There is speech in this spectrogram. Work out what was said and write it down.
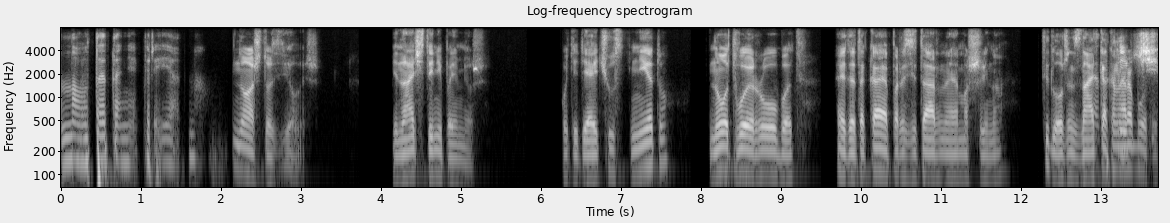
Но вот это неприятно. Ну а что сделаешь? Иначе ты не поймешь. Хоть у тебя и чувств нету, но твой робот – это такая паразитарная машина. Ты должен знать, как она работает.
